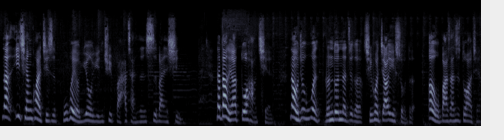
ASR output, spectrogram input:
那一千块其实不会有诱因去把它产生试办性。那到底要多少钱？那我就问伦敦的这个期货交易所的。二五八三是多少钱？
